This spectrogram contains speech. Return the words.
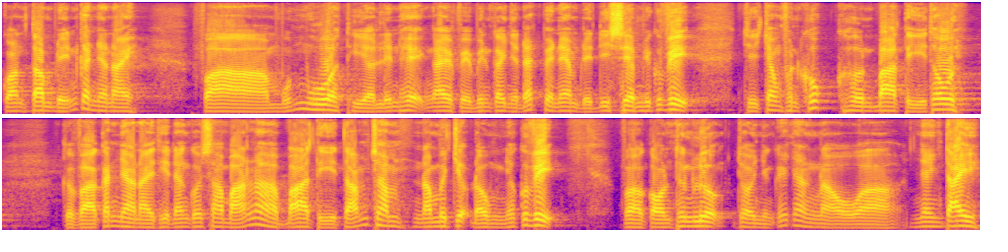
quan tâm đến căn nhà này và muốn mua thì à, liên hệ ngay về bên kênh nhà đất bên em để đi xem như quý vị. Chỉ trong phân khúc hơn 3 tỷ thôi. Và căn nhà này thì đang có giá bán là 3 tỷ 850 triệu đồng nha quý vị. Và còn thương lượng cho những khách hàng nào à, nhanh tay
